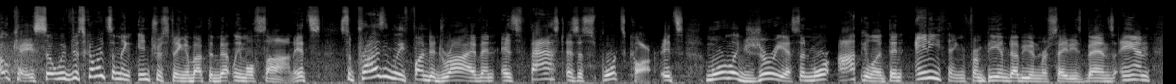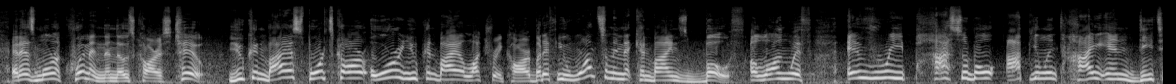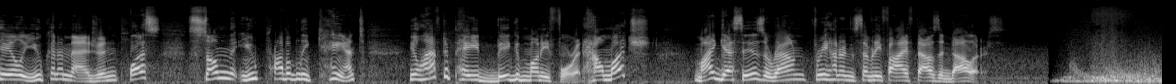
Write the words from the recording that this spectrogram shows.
Okay, so we've discovered something interesting about the Bentley Mulsanne. It's surprisingly fun to drive and as fast as a sports car. It's more luxurious and more opulent than anything from BMW and Mercedes-Benz, and it has more equipment than those cars too. You can buy a sports car or you can buy a luxury car, but if you want something that combines both, along with every possible opulent high-end detail you can imagine, plus some that you probably can't, you'll have to pay big money for it. How much? My guess is around $375,000.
